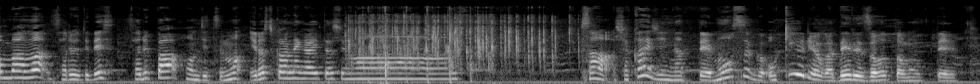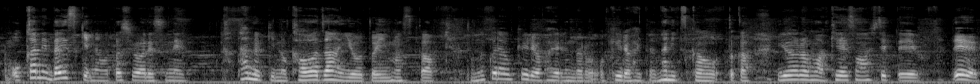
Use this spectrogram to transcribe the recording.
こんばんは、サルーテです。サルパ、本日もよろしくお願いいたします。さあ、社会人になってもうすぐお給料が出るぞと思って、お金大好きな私はですね、タヌキの革残用と言いますか、どのくらいお給料入るんだろう、お給料入ったら何使おうとか、いろいろまあ計算してて、で、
